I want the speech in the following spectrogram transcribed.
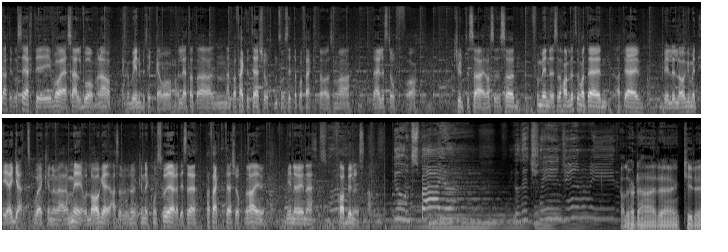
Vært interessert i hva jeg selv går med. da. Jeg kan gå inn i butikker og lete etter den perfekte T-skjorten som sitter perfekt, og som har deilig stoff og kult design. Altså, så for min del så handlet det om at jeg, at jeg ville lage mitt eget, hvor jeg kunne være med og lage, altså kunne konstruere disse perfekte T-skjortene i mine øyne fra begynnelsen av. Ja, du hørte her eh, Kyrre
